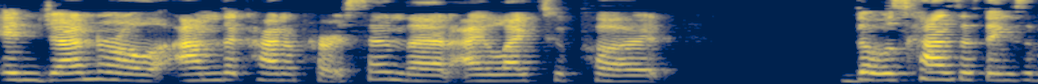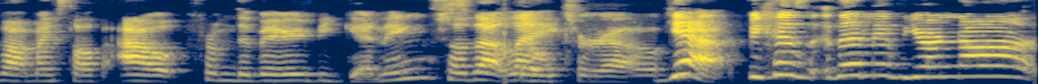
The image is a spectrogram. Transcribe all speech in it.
in general, I'm the kind of person that I like to put those kinds of things about myself out from the very beginning so that like yeah because then if you're not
